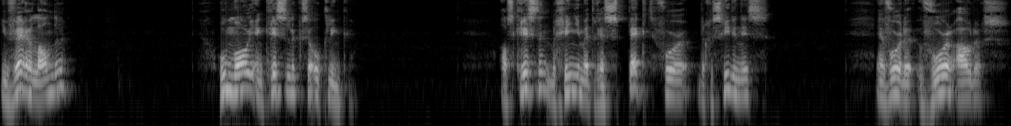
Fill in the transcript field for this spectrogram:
in verre landen, hoe mooi en christelijk ze ook klinken. Als christen begin je met respect voor de geschiedenis en voor de voorouders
